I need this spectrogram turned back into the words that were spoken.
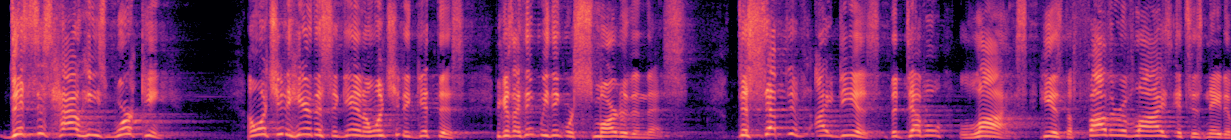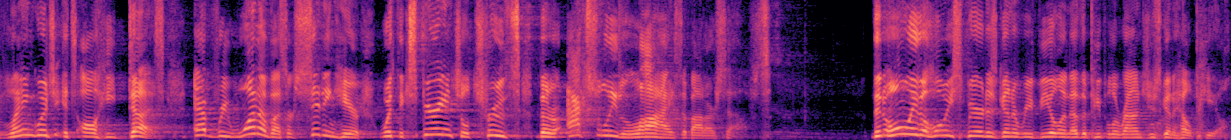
This is how he's working. I want you to hear this again. I want you to get this because I think we think we're smarter than this. Deceptive ideas. The devil lies. He is the father of lies. It's his native language. It's all he does. Every one of us are sitting here with experiential truths that are actually lies about ourselves. That only the Holy Spirit is going to reveal and other people around you is going to help heal.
